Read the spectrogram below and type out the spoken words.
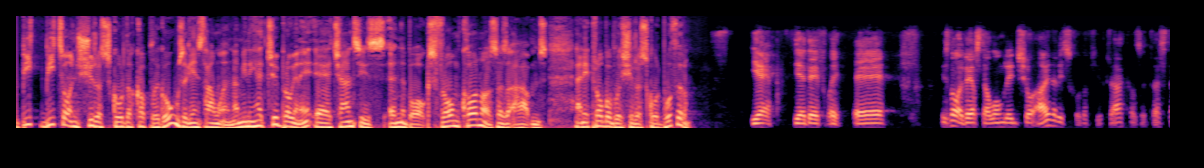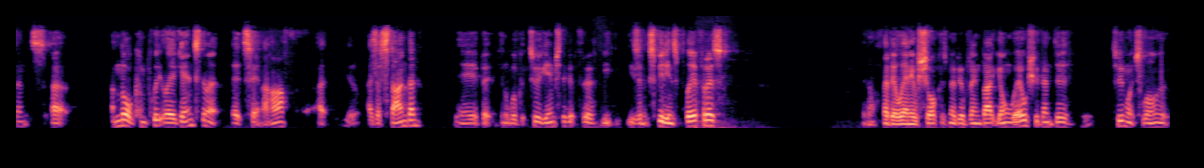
Bitton should have scored a couple of goals against Hamilton. I mean, he had two brilliant uh, chances in the box from corners, as it happens, and he probably should have scored both of them. Yeah, yeah, definitely. Uh, he's not averse to a long range shot either. He scored a few crackers at distance. Uh, I'm not completely against him at, at centre half you know, as a stand-in. Uh, but you know, we've got two games to get through. He, he's an experienced player for us. You know, maybe Lenny will shock us. Maybe he'll bring back young Welsh, who didn't do too much long,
